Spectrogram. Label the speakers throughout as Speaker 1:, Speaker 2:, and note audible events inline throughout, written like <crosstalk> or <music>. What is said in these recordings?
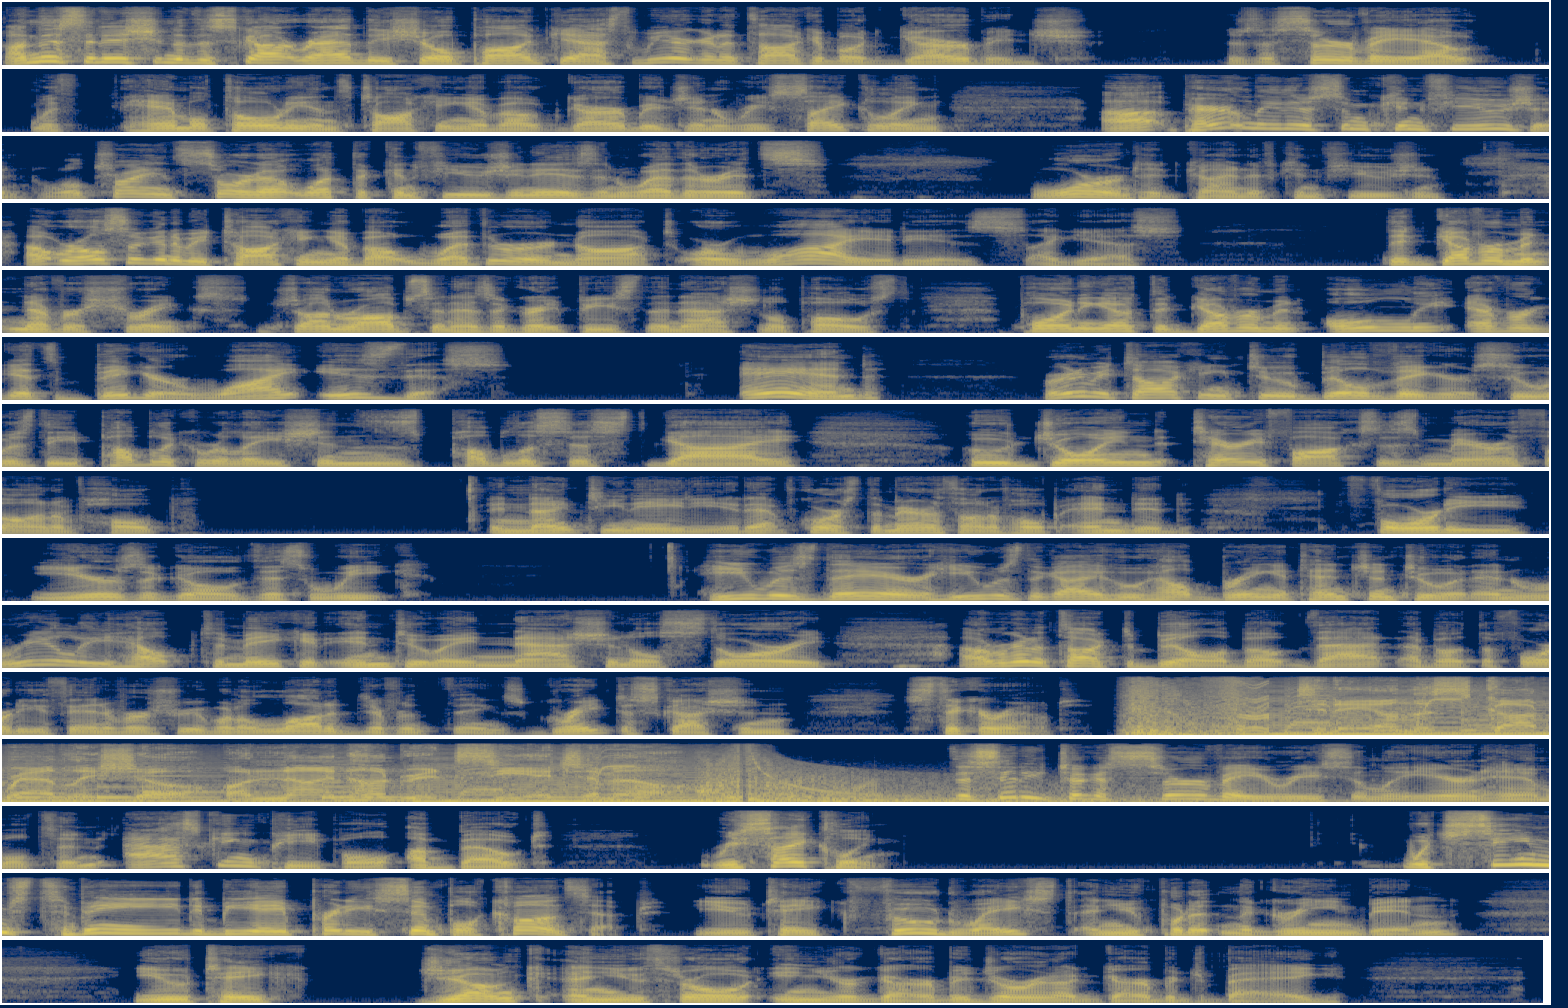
Speaker 1: On this edition of the Scott Radley Show podcast, we are going to talk about garbage. There's a survey out with Hamiltonians talking about garbage and recycling. Uh, apparently, there's some confusion. We'll try and sort out what the confusion is and whether it's warranted kind of confusion. Uh, we're also going to be talking about whether or not, or why it is, I guess, that government never shrinks. John Robson has a great piece in the National Post pointing out that government only ever gets bigger. Why is this? And we're going to be talking to Bill Vigars, who was the public relations publicist guy who joined Terry Fox's Marathon of Hope in 1980. And of course, the Marathon of Hope ended 40 years ago this week. He was there. He was the guy who helped bring attention to it and really helped to make it into a national story. Uh, we're going to talk to Bill about that, about the 40th anniversary, about a lot of different things. Great discussion. Stick around.
Speaker 2: Today on The Scott Radley Show on 900 CHML.
Speaker 1: The city took a survey recently here in Hamilton asking people about recycling, which seems to me to be a pretty simple concept. You take food waste and you put it in the green bin, you take junk and you throw it in your garbage or in a garbage bag.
